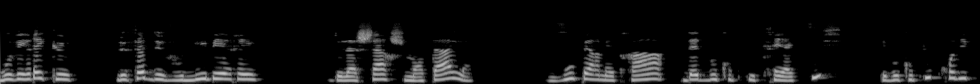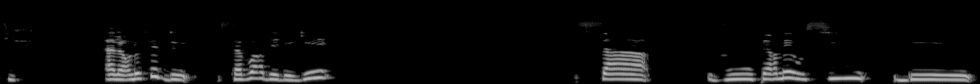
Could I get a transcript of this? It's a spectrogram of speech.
Vous verrez que le fait de vous libérer de la charge mentale vous permettra d'être beaucoup plus créatif et beaucoup plus productif. Alors le fait de savoir déléguer, ça vous permet aussi de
